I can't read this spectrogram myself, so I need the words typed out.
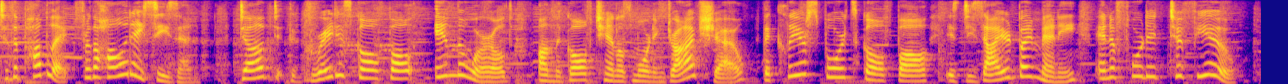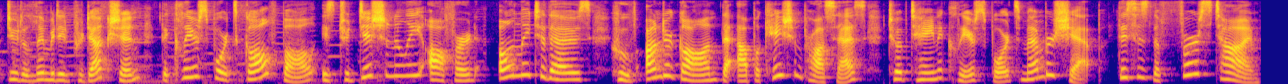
to the public for the holiday season. Dubbed the greatest golf ball in the world on the Golf Channel's Morning Drive show, the Clear Sports golf ball is desired by many and afforded to few. Due to limited production, the Clear Sports Golf Ball is traditionally offered only to those who've undergone the application process to obtain a Clear Sports membership. This is the first time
